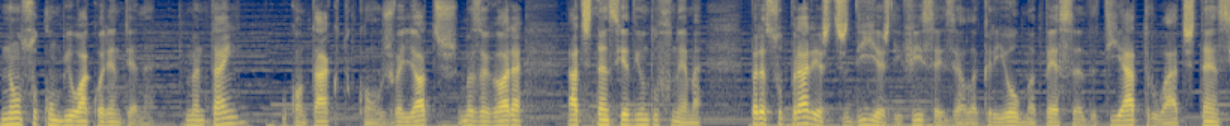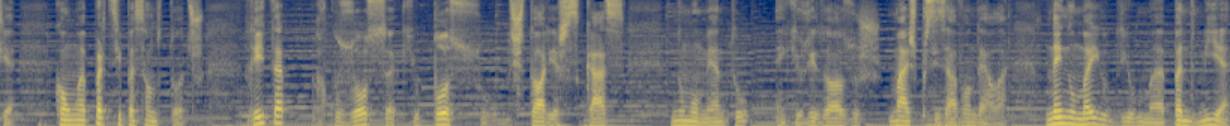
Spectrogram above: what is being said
não sucumbiu à quarentena. Mantém o contacto com os velhotes, mas agora à distância de um telefonema. Para superar estes dias difíceis, ela criou uma peça de teatro à distância, com a participação de todos. Rita recusou-se a que o poço de histórias secasse no momento em que os idosos mais precisavam dela. Nem no meio de uma pandemia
